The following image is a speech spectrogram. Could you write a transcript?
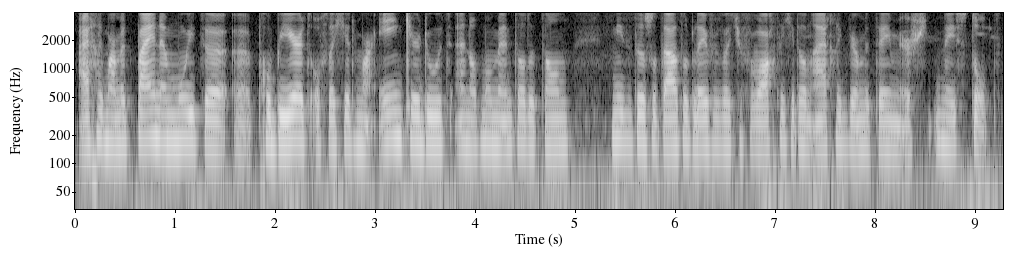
eigenlijk maar met pijn en moeite uh, probeert. Of dat je het maar één keer doet. En op het moment dat het dan niet het resultaat oplevert wat je verwacht, dat je dan eigenlijk weer meteen mee stopt.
